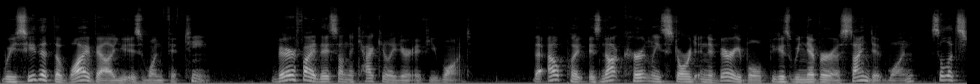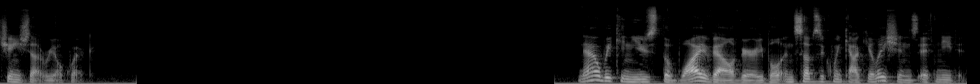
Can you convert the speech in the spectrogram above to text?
We see that the y value is 115. Verify this on the calculator if you want. The output is not currently stored in a variable because we never assigned it one, so let's change that real quick. Now we can use the y-val variable in subsequent calculations if needed.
